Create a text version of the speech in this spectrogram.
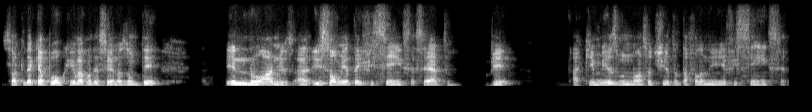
Só que daqui a pouco o que vai acontecer? Nós vamos ter enormes. Ah, isso aumenta a eficiência, certo? Vê, aqui mesmo no nosso título está falando em eficiência,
